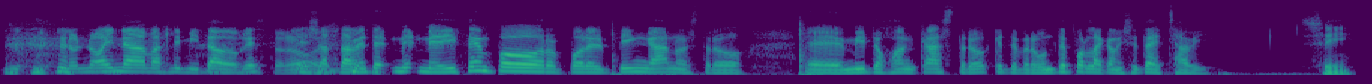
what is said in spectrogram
No, no hay nada más limitado que esto, ¿no? exactamente. Me, me dicen por, por el pinga, nuestro eh, mito Juan Castro, que te pregunte por la camiseta de Xavi. Sí.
